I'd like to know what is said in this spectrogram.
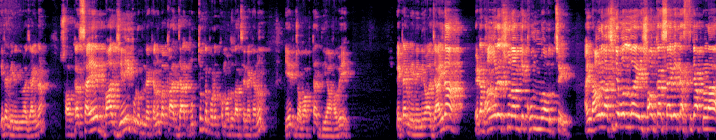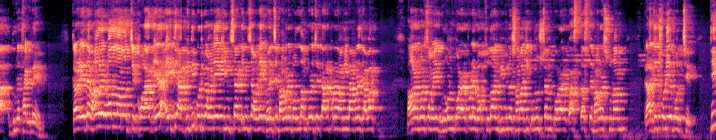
এটা মেনে নেওয়া যায় না। সরকার সাহেব বা যেই করুক না কেন বা যার প্রত্যক্ষ পরোক্ষ মদত আছে না কেন, এর জবাবটা দেওয়া হবে। এটা মেনে নেওয়া যায় না। এটা ভাঙড়ের সুনামকে ক্ষুণ্ণ হচ্ছে। আমি ভাঙড়বাসীকে বলব, এই সরকার সাহেবের কাছ থেকে আপনারা দূরে থাকবেন। কারণ এতে ভাঙড়ের বদলাম হচ্ছে। এটি ইতিপূর্বে অনেক হিংসা টিংসা অনেক হয়েছে, ভাঙড়ে বদলাম করেছে, তারপরে আমি ভাঙড়ে যাওয়ার ভাঙড়ের মানুষ আমাকে গ্রহণ করার পরে রক্তদান, বিভিন্ন সামাজিক অনুষ্ঠান করার আস্তে আস্তে ভাঙড়ের সুনাম রাজ্যে ছড়িয়ে পড়ছে। ঠিক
